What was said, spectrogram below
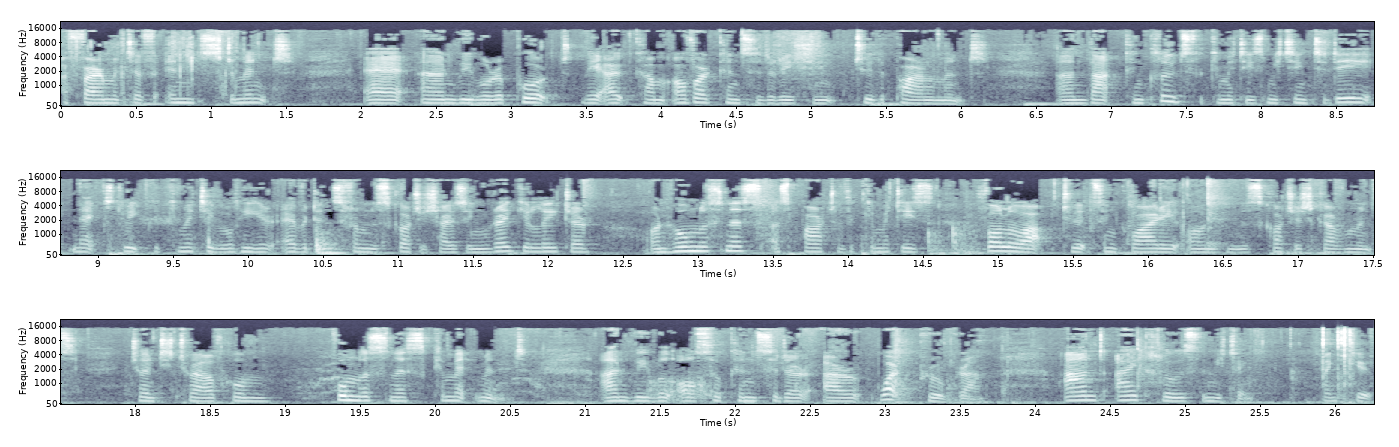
affirmative instrument. uh, and we will report the outcome of our consideration to the Parliament. And that concludes the committee's meeting today. Next week, the committee will hear evidence from the Scottish Housing Regulator on homelessness as part of the committee's follow-up to its inquiry on the Scottish Government's 2012 home homelessness commitment and we will also consider our work programme. And I close the meeting. Thank you.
